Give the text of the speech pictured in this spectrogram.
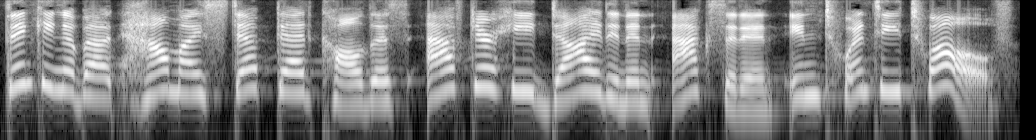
Thinking about how my stepdad called us after he died in an accident in 2012.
